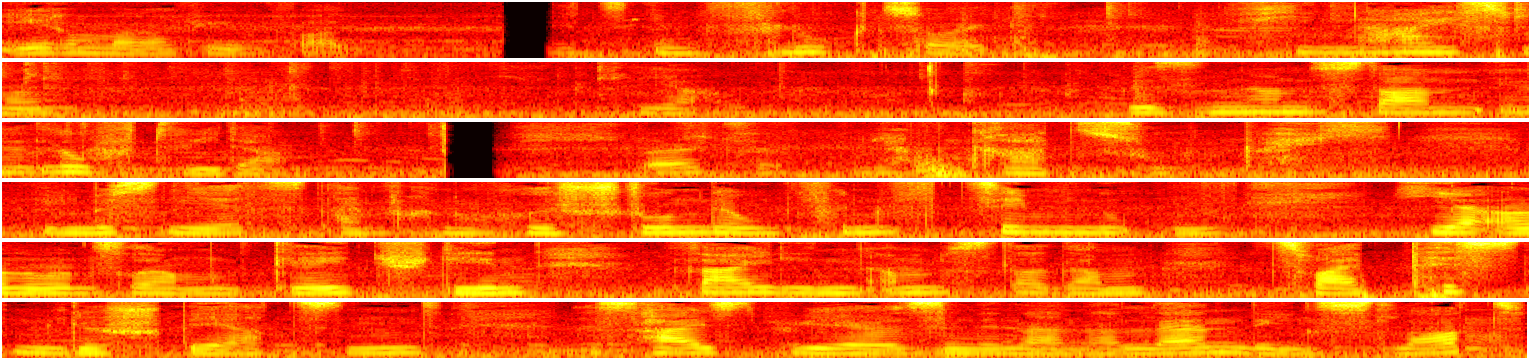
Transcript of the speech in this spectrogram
Ehrenmann auf jeden Fall. Jetzt im Flugzeug. Wie nice, Mann. Ja. Wir sehen uns dann in der Luft wieder. Leute, wir haben gerade so Pech. Wir müssen jetzt einfach noch eine Stunde und 15 Minuten hier an unserem Gate stehen, weil in Amsterdam zwei Pisten gesperrt sind. Das heißt, wir sind in einer Landing-Slot.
